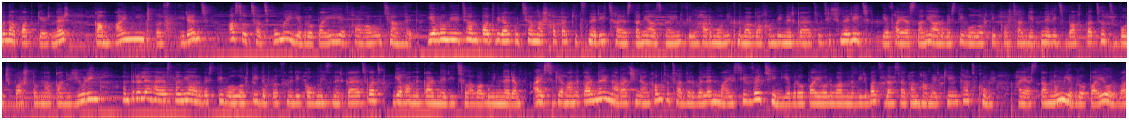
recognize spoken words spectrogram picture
բնապատկերներ կամ այնինչ ըստ իրենց ասոցացվում է Եվրոպայի եւ խաղաղության հետ։ Եվրոմիության պատվիրակության աշխատակիցներից Հայաստանի ազգային ֆիլհարմոնիկ նվագախմբի ներկայացուցիչներից եւ Հայաստանի արվեստի ոլորտի փորձագետներից բաղկացած ոչ պաշտոնական ժյուրին ընտրել է Հայաստանի արվեստի ոլորտի դպրոցների կողմից ներկայացված գեղանկարներից լավագույնները։ Այս գեղանկարներն առաջին անգամ ցուցադրվել են մայիսի 6-ին Եվրոպայի օրվան նվիրված դասական համերգի ընթացքում Հայաստանում Եվրոպայի օրվա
